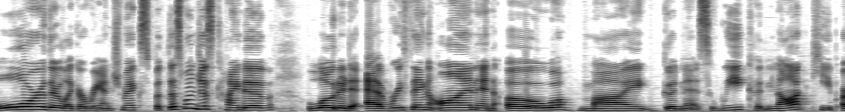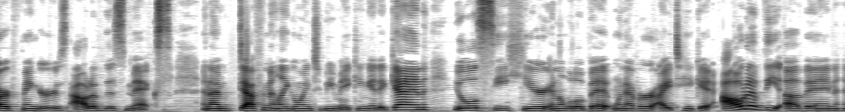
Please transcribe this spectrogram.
or they're like a ranch mix, but this one just kind of loaded everything on and oh my goodness, we could not keep our fingers out of this mix. And I'm definitely going to be making it again. You'll see here in a little bit whenever I take it out of the oven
